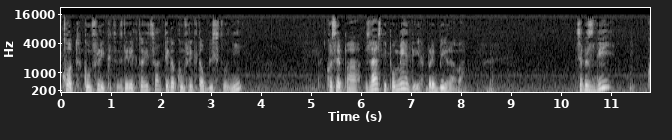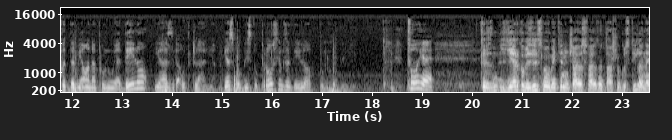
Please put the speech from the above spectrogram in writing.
kot konflikt z direktorico, tega konflikta v bistvu ni, ko se pa zlasti po medijih prebirava, se pa zdi, kot da mi ona ponuja delo, jaz ga odklanjam. Jaz pa v bistvu prosim za delo, ponudbe ni. To je. Ker Jerko Bezil smo v umetnem čaju svojo z Natašo gostila, ne,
